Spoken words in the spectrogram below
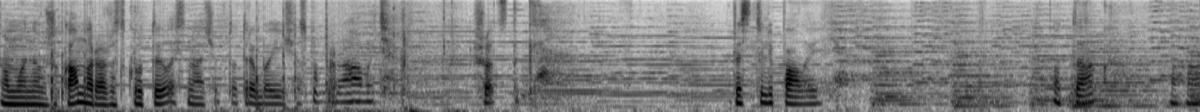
А в мене вже камера розкрутилась, начебто треба її зараз поправити. Що це таке? Розтіліпала її. Отак. Ага.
